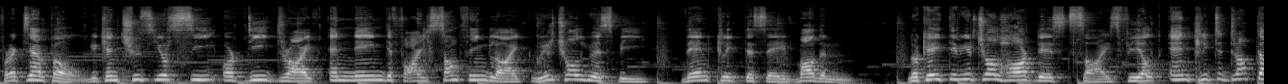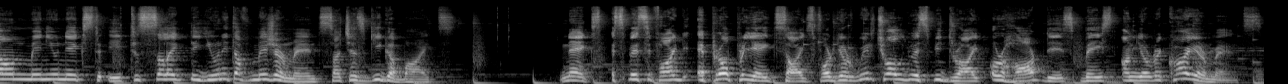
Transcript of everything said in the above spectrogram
For example, you can choose your C or D drive and name the file something like virtual USB, then click the save button. Locate the virtual hard disk size field and click the drop down menu next to it to select the unit of measurement such as gigabytes. Next, specify the appropriate size for your virtual USB drive or hard disk based on your requirements.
